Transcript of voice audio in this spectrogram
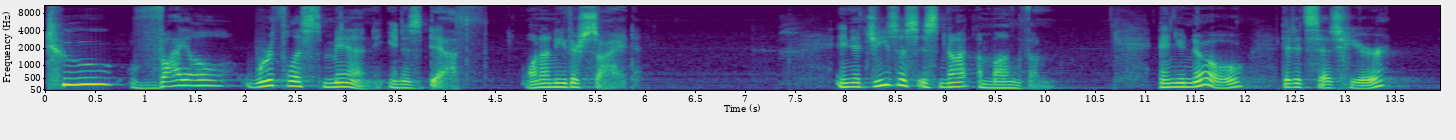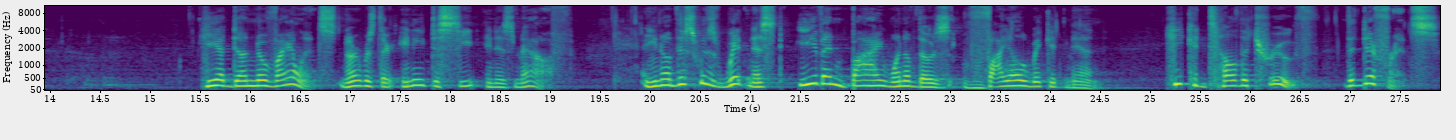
two vile, worthless men in his death, one on either side. And yet Jesus is not among them. And you know that it says here, he had done no violence, nor was there any deceit in his mouth. And you know, this was witnessed even by one of those vile, wicked men. He could tell the truth, the difference.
